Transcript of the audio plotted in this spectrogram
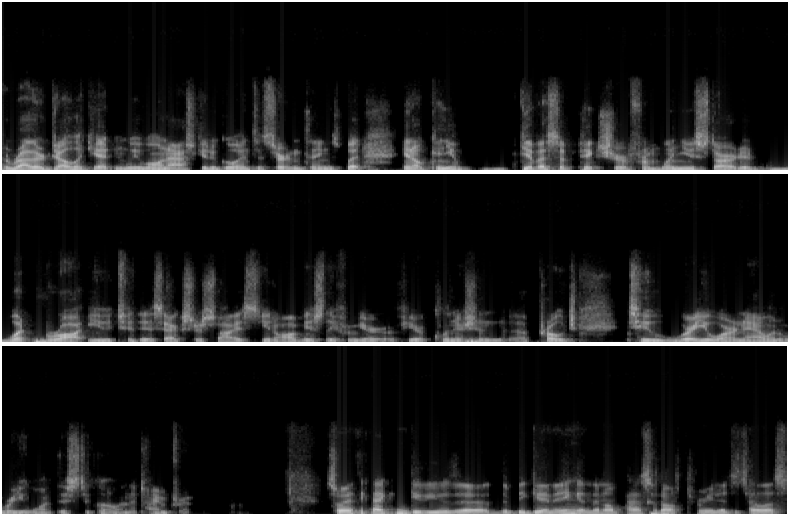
rather delicate, and we won't ask you to go into certain things. But you know, can you give us a picture from when you started? What brought you to this exercise? You know, obviously from your your clinician approach to where you are now and where you want this to go in a time frame. So I think I can give you the the beginning, and then I'll pass it off to Marina to tell us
